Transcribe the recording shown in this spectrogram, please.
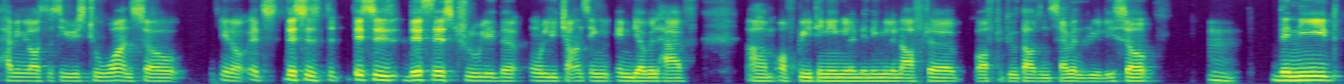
having lost the series 2-1 so you know it's this is the this is this is truly the only chance in india will have um, of beating england in england after after 2007 really. So Mm. they need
